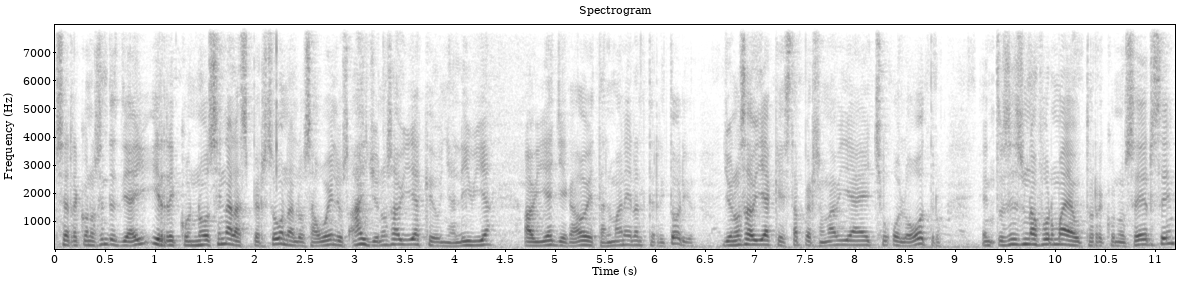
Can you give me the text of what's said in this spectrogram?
se, reconocen desde ahí y reconocen a las personas, los abuelos. Ay, yo no sabía que doña Livia había llegado de tal manera al territorio. Yo no sabía que esta persona había hecho o lo otro. Entonces es una forma de autorreconocerse.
